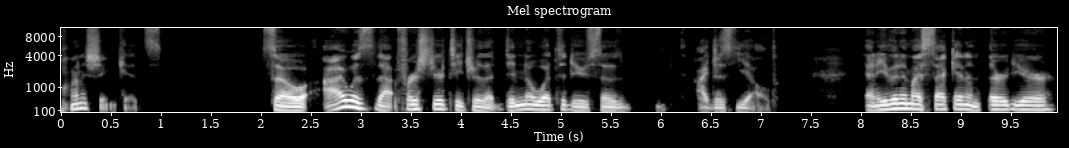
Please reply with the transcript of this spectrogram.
punishing kids. So I was that first year teacher that didn't know what to do. So I just yelled. And even in my second and third year,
